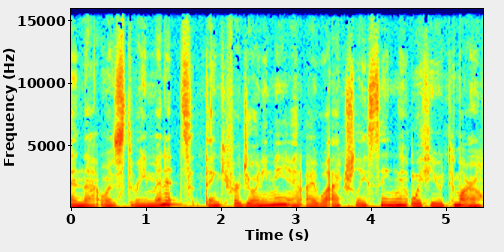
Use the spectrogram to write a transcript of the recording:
And that was three minutes. Thank you for joining me, and I will actually sing with you tomorrow.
